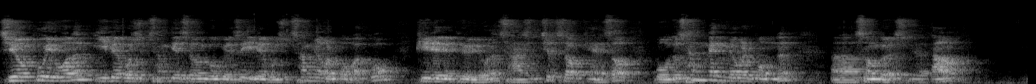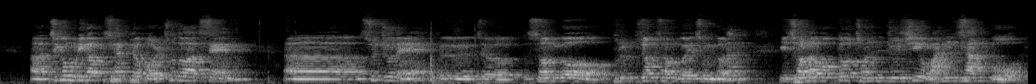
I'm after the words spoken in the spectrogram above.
지역구 의원은 253개 선거구에서 253명을 뽑았고 비례대표 의원은 47석 해서 모두 300명을 뽑는 어, 선거였습니다. 다음 아, 지금 우리가 살펴볼 초등학생 어, 수준의 그저 선거 불- 부정선거의 증거는 이 전라북도 전주시 완산구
